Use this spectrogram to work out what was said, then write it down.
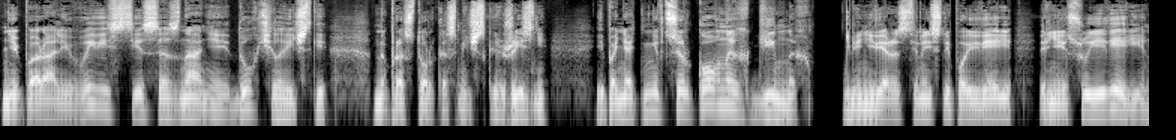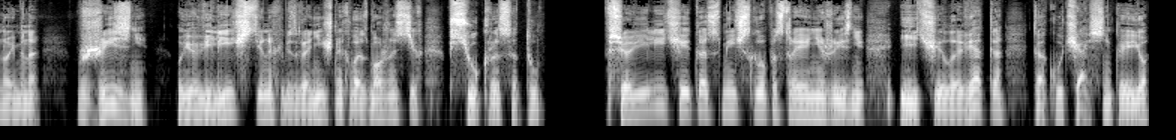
Не пора ли вывести сознание и дух человеческий на простор космической жизни и понять не в церковных гимнах или невежественной слепой вере, вернее, суеверии, но именно в жизни, в ее величественных и безграничных возможностях всю красоту, все величие космического построения жизни и человека, как участника ее,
